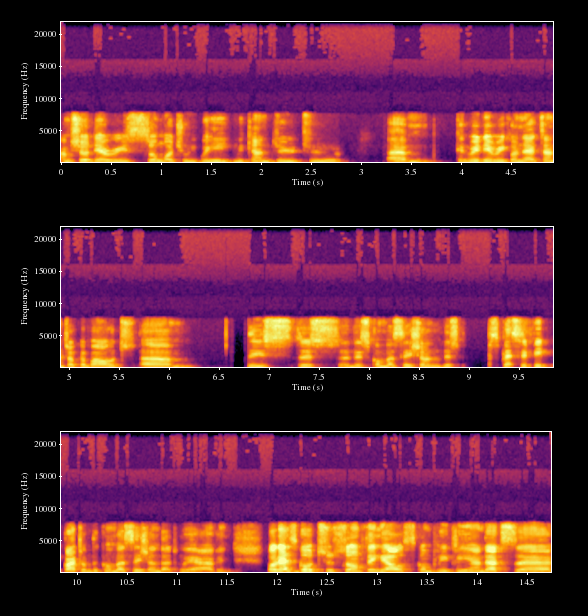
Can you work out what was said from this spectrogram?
I'm sure there is so much we we, we can do to um, really reconnect and talk about um, this this this conversation, this specific part of the conversation that we're having. But let's go to something else completely, and that's uh,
